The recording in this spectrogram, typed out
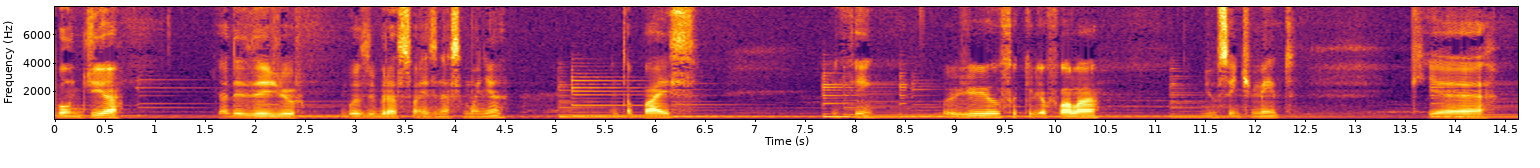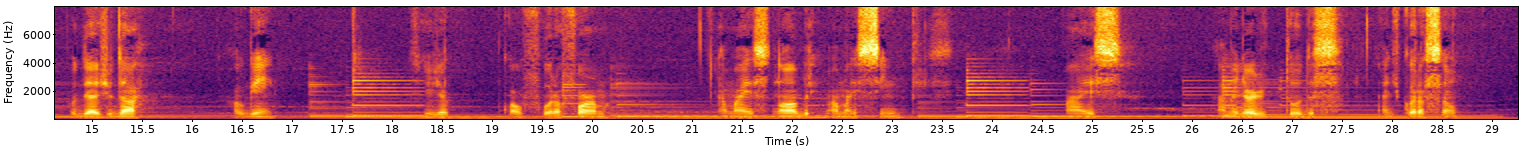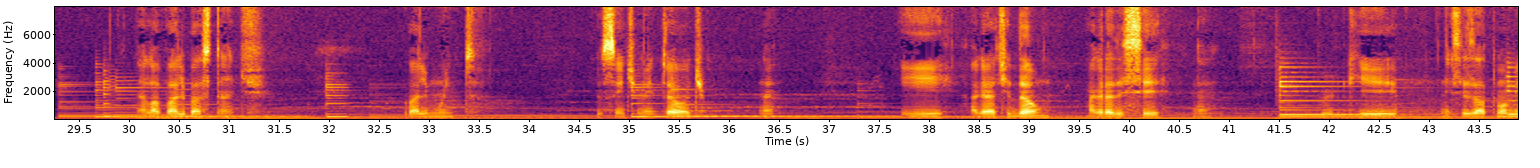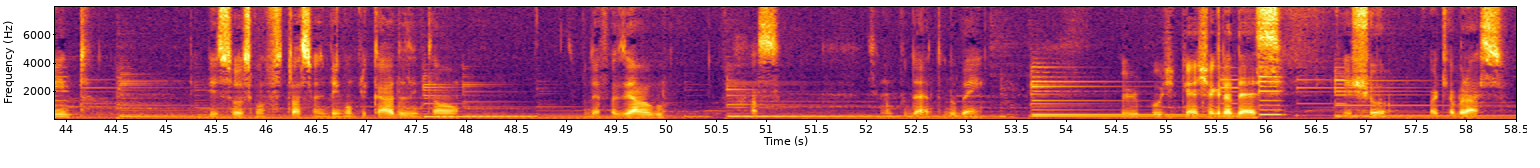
bom dia. Já desejo boas vibrações nessa manhã, muita paz. Enfim, hoje eu só queria falar de um sentimento que é poder ajudar alguém, seja qual for a forma, a mais nobre, a mais simples, mas a melhor de todas, a de coração ela vale bastante. Vale muito. o sentimento é ótimo, né? E a gratidão, agradecer, né? Porque nesse exato momento tem pessoas com situações bem complicadas, então se puder fazer algo, faça. Se não puder, tudo bem. O podcast agradece. Fechou? Forte abraço.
